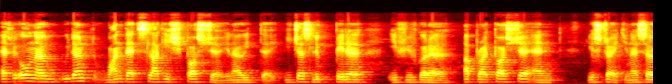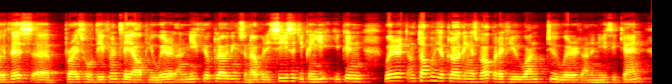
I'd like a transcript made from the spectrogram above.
as we all know, we don't want that sluggish posture. You know, it, uh, you just look better if you've got a upright posture and you straight you know. So this uh, brace will definitely help you wear it underneath your clothing so nobody sees it. You can you, can wear it on top of your clothing as well but if you want to wear it underneath you can.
